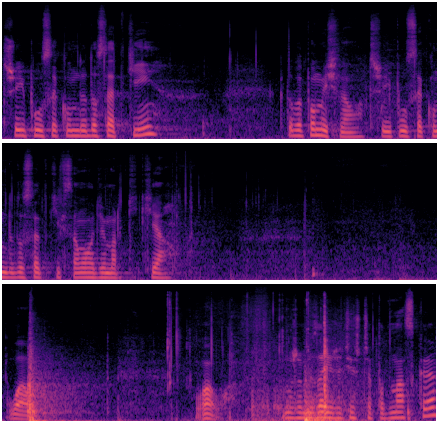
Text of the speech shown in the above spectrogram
3,5 sekundy do setki. Kto by pomyślał? 3,5 sekundy do setki w samochodzie marki Kia. Wow. Wow. Możemy zajrzeć jeszcze pod maskę.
